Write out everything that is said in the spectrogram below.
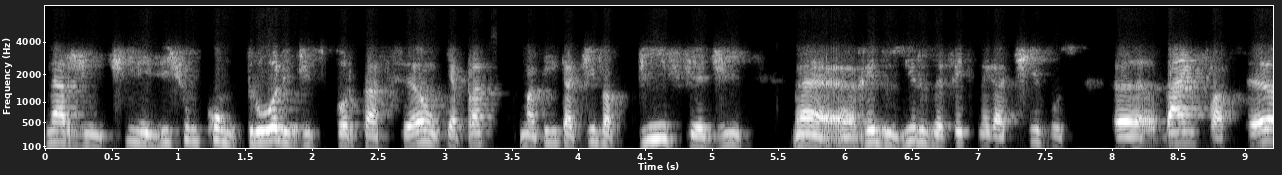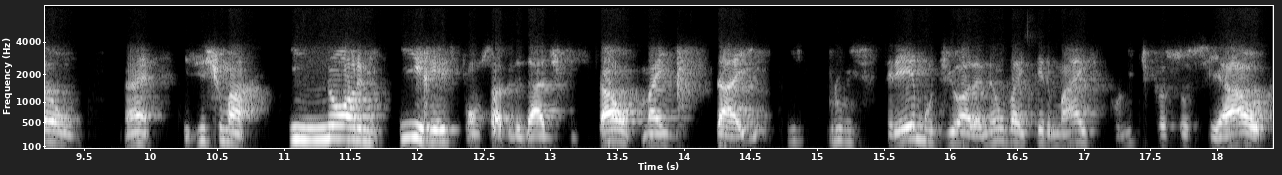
na Argentina existe um controle de exportação, que é uma tentativa pífia de né, reduzir os efeitos negativos uh, da inflação. Né? Existe uma enorme irresponsabilidade fiscal, mas daí para o extremo de, olha, não vai ter mais política social,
